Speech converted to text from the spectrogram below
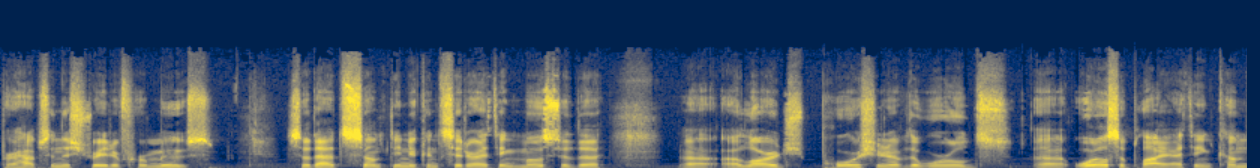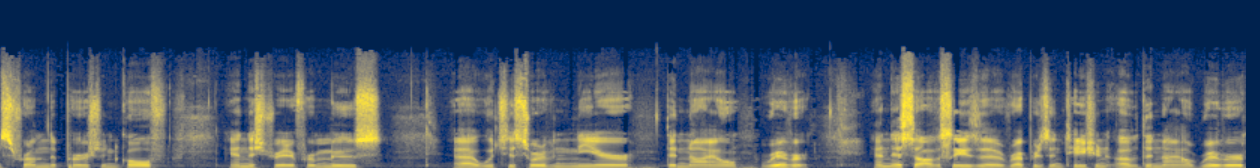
perhaps in the Strait of Hormuz. So that's something to consider. I think most of the uh, a large portion of the world's uh, oil supply, I think, comes from the Persian Gulf and the Strait of Hormuz, uh, which is sort of near the Nile River. And this obviously is a representation of the Nile River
